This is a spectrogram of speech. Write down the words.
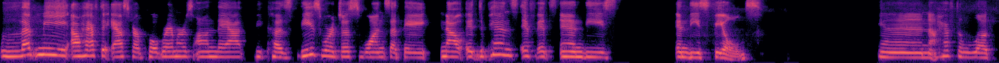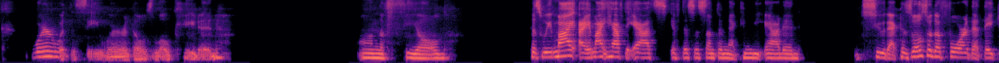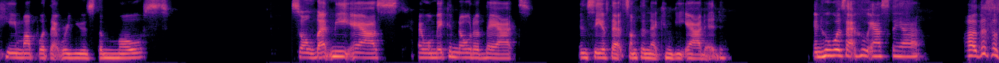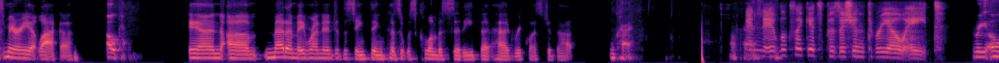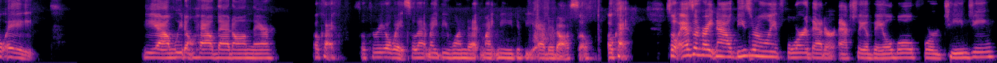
Let me, I'll have to ask our programmers on that because these were just ones that they, now it depends if it's in these, in these fields. And I have to look, where would the C, where are those located on the field? because we might i might have to ask if this is something that can be added to that because those are the four that they came up with that were used the most so let me ask I will make a note of that and see if that's something that can be added. And who was that who asked that? Uh, this is Mary at LACA. Okay. And um, Meta may run into the same thing because it was Columbus City that had requested that. Okay. Okay. And it looks like it's position 308. 308. Yeah, we don't have that on there. Okay, so 308. So that might be one that might need to be added also. Okay. So as of right now, these are only four that are actually available for changing.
